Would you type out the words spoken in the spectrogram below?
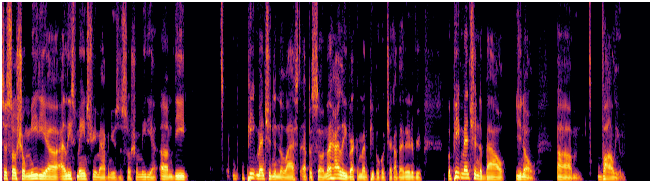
to social media, at least mainstream avenues of social media, um, the Pete mentioned in the last episode, and I highly recommend people go check out that interview. But Pete mentioned about, you know, um, volume,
